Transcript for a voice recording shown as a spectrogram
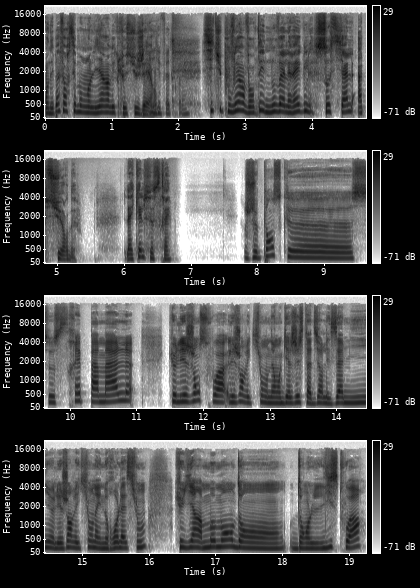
On n'est pas forcément en lien avec le sujet. Hein. Si tu pouvais inventer une nouvelle règle sociale absurde, laquelle ce serait? Je pense que ce serait pas mal que les gens soient, les gens avec qui on est engagé, c'est-à-dire les amis, les gens avec qui on a une relation, qu'il y ait un moment dans, dans l'histoire,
